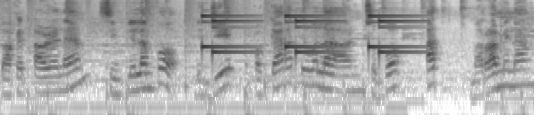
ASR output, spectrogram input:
Bakit RNM? Simple lang po. Legit, pagkakatiwalaan, subok, at marami nang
